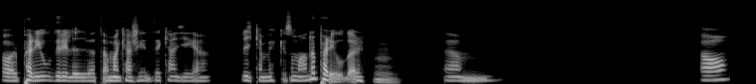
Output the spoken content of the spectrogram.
för perioder i livet där man kanske inte kan ge lika mycket som andra perioder. Ja,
